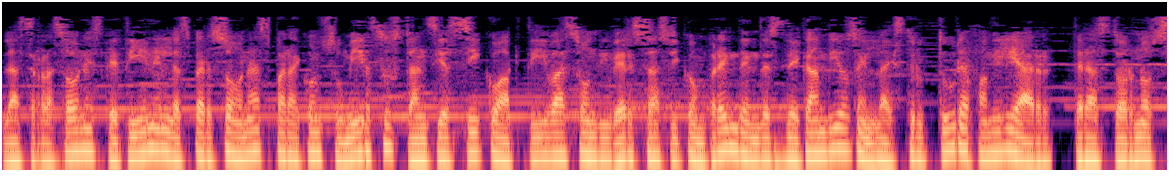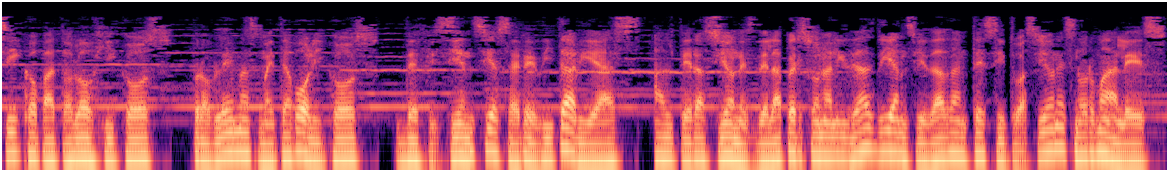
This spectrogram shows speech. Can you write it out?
Las razones que tienen las personas para consumir sustancias psicoactivas son diversas y comprenden desde cambios en la estructura familiar, trastornos psicopatológicos, problemas metabólicos, deficiencias hereditarias, alteraciones de la personalidad y ansiedad ante situaciones normales,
